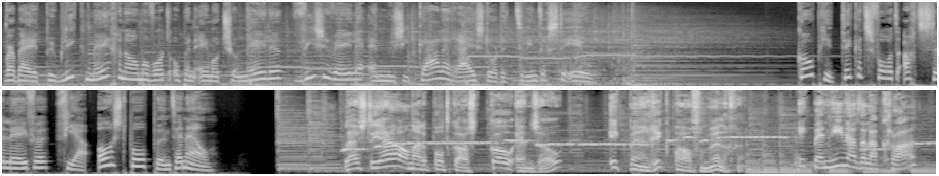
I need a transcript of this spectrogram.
Waarbij het publiek meegenomen wordt op een emotionele, visuele en muzikale reis door de 20ste eeuw. Koop je tickets voor het achtste leven via oostpol.nl. Luister jij al naar de podcast Co en Zo? Ik ben Rick Paul van Mulligen. Ik ben Nina de Lacroix.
